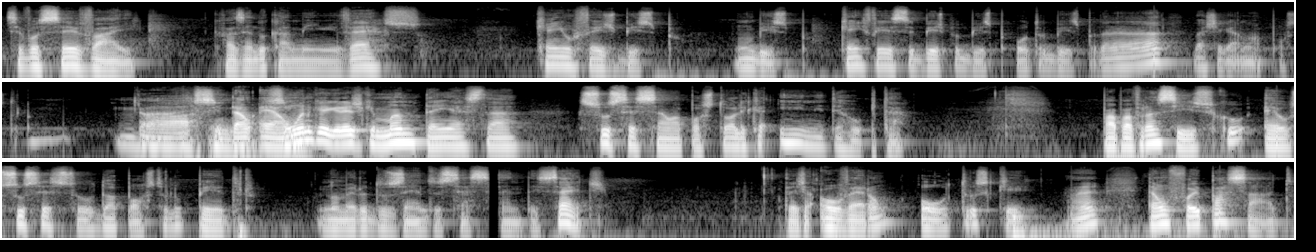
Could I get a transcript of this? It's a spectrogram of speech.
Se você vai fazendo o caminho inverso, quem o fez bispo? Um bispo. Quem fez esse bispo? Bispo. Outro bispo. Vai chegar no apóstolo. Ah, sim. Então, é sim. a única igreja que mantém essa sucessão apostólica ininterrupta. Papa Francisco é o sucessor do apóstolo Pedro, número 267. Ou seja, houveram outros que. Né? Então, foi passado.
